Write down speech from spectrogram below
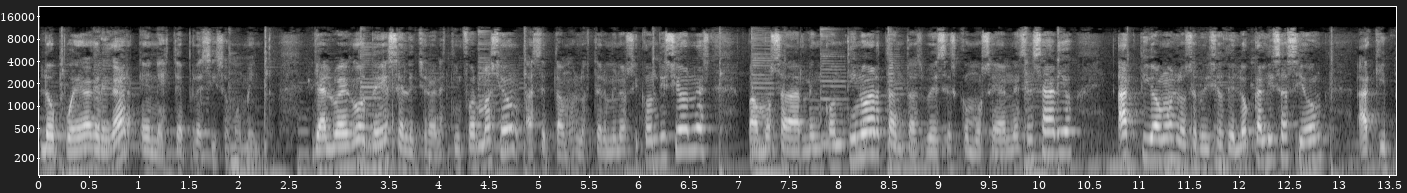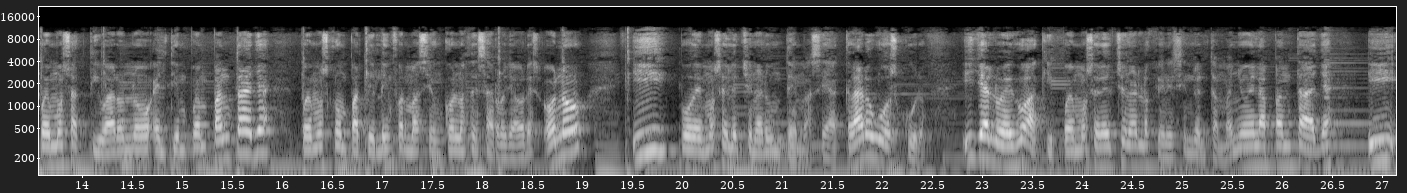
lo pueden agregar en este preciso momento. Ya luego de seleccionar esta información, aceptamos los términos y condiciones, vamos a darle en continuar tantas veces como sea necesario activamos los servicios de localización, aquí podemos activar o no el tiempo en pantalla, podemos compartir la información con los desarrolladores o no y podemos seleccionar un tema, sea claro u oscuro. Y ya luego aquí podemos seleccionar lo que viene siendo el tamaño de la pantalla y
